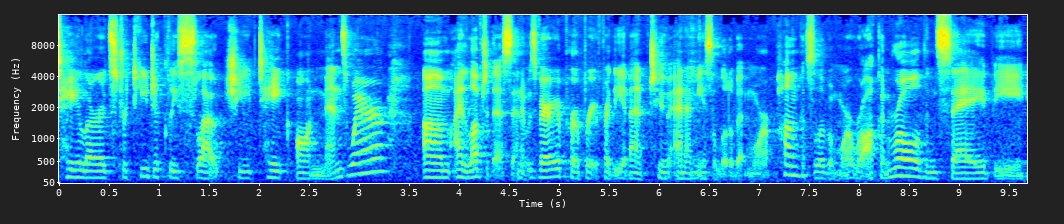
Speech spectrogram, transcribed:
tailored, strategically slouchy take on menswear. Um, I loved this and it was very appropriate for the event too. NME is a little bit more punk, it's a little bit more rock and roll than say the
